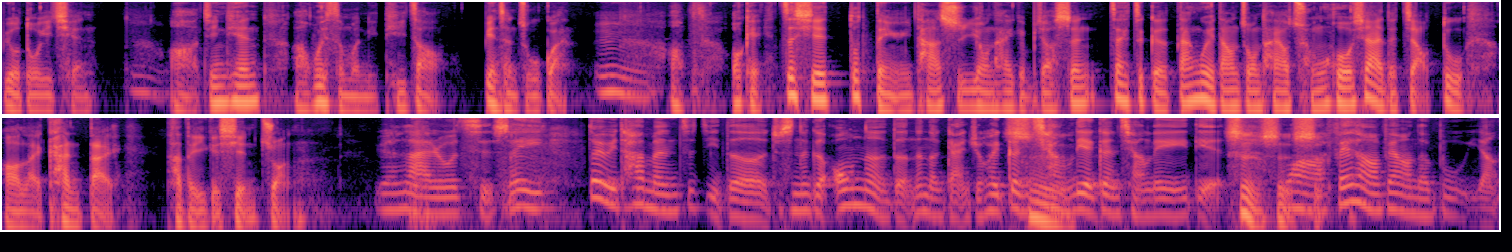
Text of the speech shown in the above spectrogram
比我多一千，啊，今天啊，为什么你提早变成主管？嗯，哦，OK，这些都等于他是用他一个比较深，在这个单位当中，他要存活下来的角度啊来看待他的一个现状。原来如此，所以。对于他们自己的就是那个 owner 的那种感觉会更强烈、更强烈一点，是是是，哇，非常非常的不一样。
